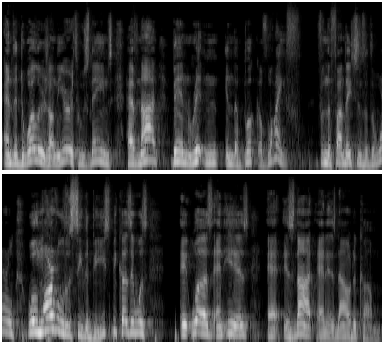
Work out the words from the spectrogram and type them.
and the dwellers on the earth whose names have not been written in the book of life from the foundations of the world will marvel to see the beast because it was, it was and is, and is not and is now to come.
